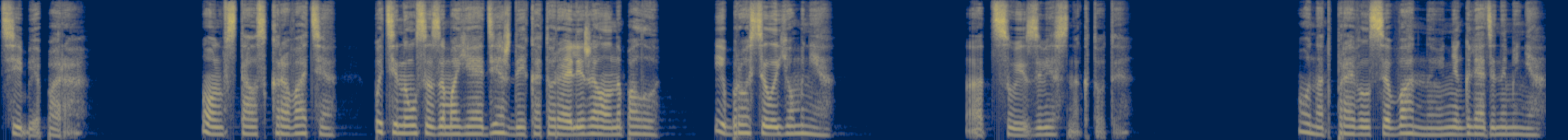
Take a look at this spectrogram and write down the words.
«Тебе пора». Он встал с кровати, потянулся за моей одеждой, которая лежала на полу, и бросил ее мне. «Отцу известно, кто ты». Он отправился в ванную, не глядя на меня.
